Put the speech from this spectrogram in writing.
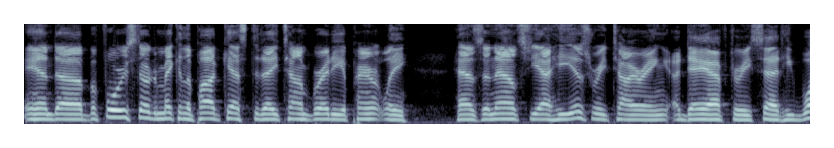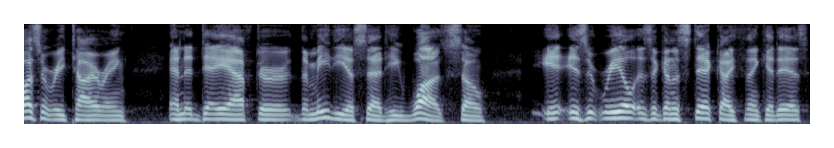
And uh, before we started making the podcast today, Tom Brady apparently has announced, yeah, he is retiring a day after he said he wasn't retiring, and a day after the media said he was. So, is it real? Is it going to stick? I think it is.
